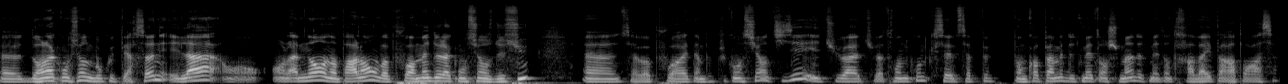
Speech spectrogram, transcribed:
euh, dans l'inconscient de beaucoup de personnes. Et là, en, l'amenant, en en parlant, on va pouvoir mettre de la conscience dessus. Euh, ça va pouvoir être un peu plus conscientisé et tu vas, tu vas te rendre compte que ça, ça peut encore permettre de te mettre en chemin, de te mettre en travail par rapport à ça.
